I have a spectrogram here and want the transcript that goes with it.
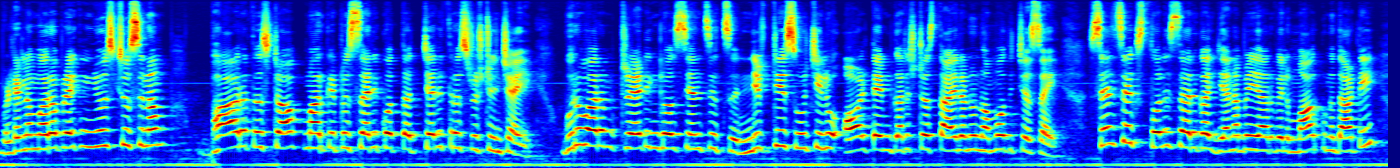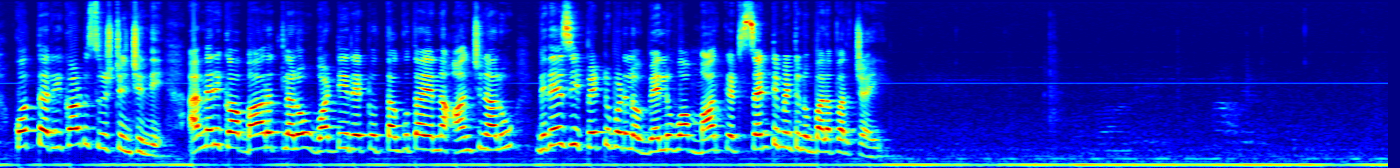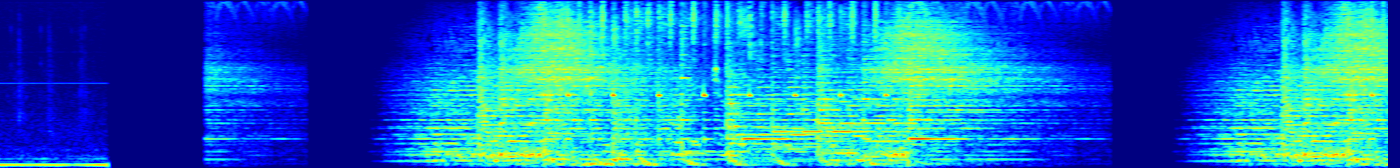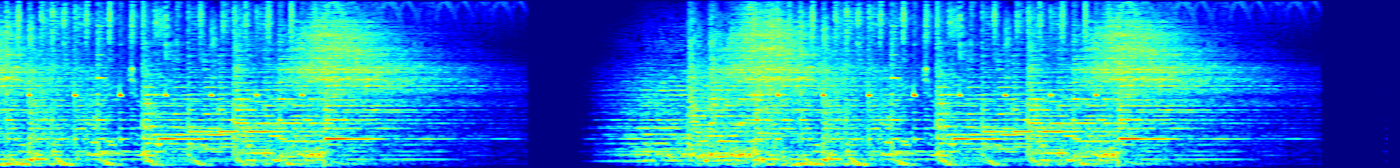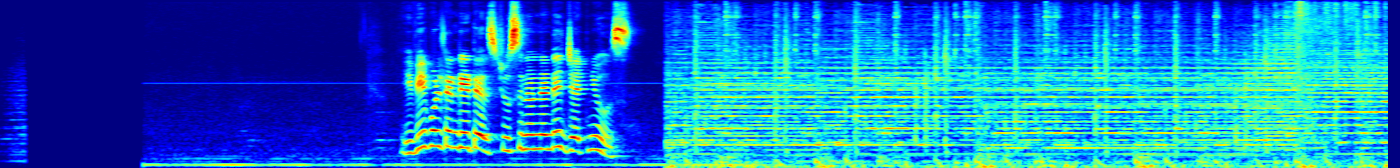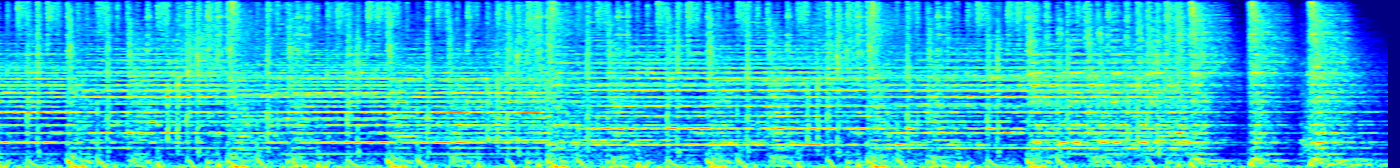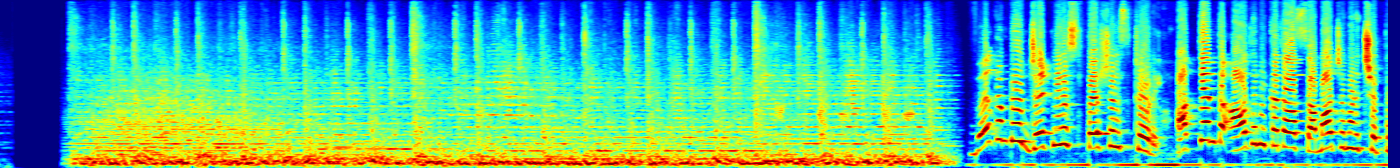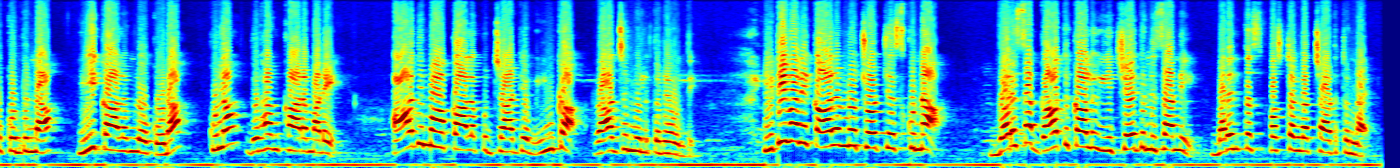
బులెటిన్లో మరో బ్రేకింగ్ న్యూస్ చూస్తున్నాం. భారత స్టాక్ మార్కెట్లు సరికొత్త చరిత్ర సృష్టించాయి. గురువారం ట్రేడింగ్లో సెన్సెక్స్ నిఫ్టీ సూచీలు ఆల్ టైమ్ గరిష్ట స్థాయిలను నమోదు చేశాయి. సెన్సెక్స్ తొలిసారిగా ఎనభై ఆరు వేల మార్కును దాటి కొత్త రికార్డు సృష్టించింది. అమెరికా భారత్లలో వడ్డీ రేట్లు తగ్గుతాయన్న అంచనాలు విదేశీ పెట్టుబడుల వెల్లువ మార్కెట్ సెంటిమెంట్ను బలపరిచాయి. ఇవి బులెటిన్ డీటెయిల్స్ చూసి ఉండండి jet news. News special story. అత్యంత ఆధునికత సమాజమని చెప్పుకుంటున్న ఈ కాలంలో కూడా కుల దురహంకారం అనే ఆదిమ కాలపు జాడ్యం ఇంకా రాజ్యమేలుతూనే ఉంది. ఇటీవలి కాలంలో చోటు చేసుకున్న వరుస ఘాతుకాలు ఈ చేదు నిజాన్ని మరింత స్పష్టంగా చాటుతున్నాయి.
